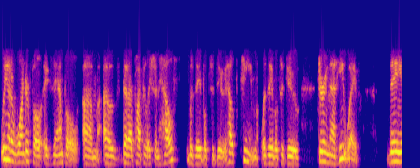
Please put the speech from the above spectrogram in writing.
We had a wonderful example um, of that our population health was able to do, health team was able to do during that heat wave. They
